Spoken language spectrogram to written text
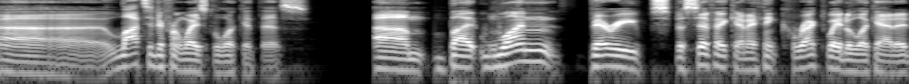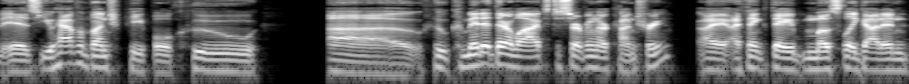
uh, lots of different ways to look at this, um, but one very specific and I think correct way to look at it is you have a bunch of people who uh, who committed their lives to serving their country. I, I think they mostly got in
